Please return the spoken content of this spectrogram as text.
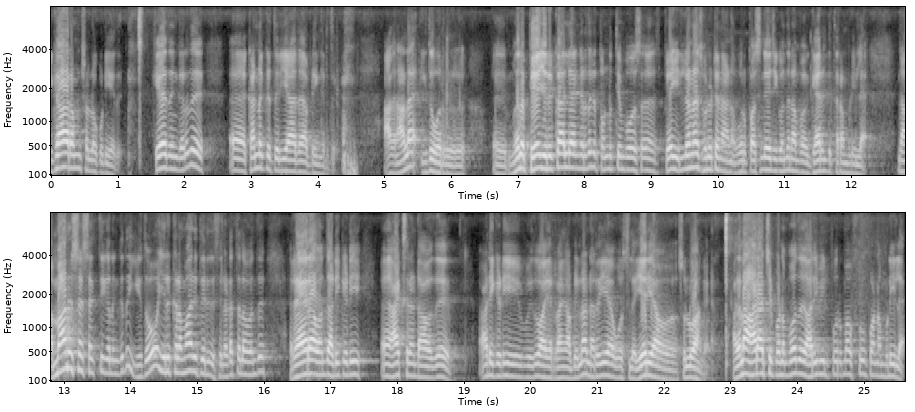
விகாரம் சொல்லக்கூடியது. கேதுங்கிறது கண்ணுக்கு தெரியாத அப்படிங்கிறது. அதனால் இது ஒரு முதல்ல பேய் இருக்கா இல்லையாங்கிறதுக்கு தொண்ணூற்றி ஒம்பது பேய் இல்லைன்னா சொல்லிட்டேன் நான். ஒரு பர்சன்டேஜுக்கு வந்து நம்ம கேரண்டி தர முடியல. இந்த அமானுஷ சக்திகளுங்கிறது ஏதோ இருக்கிற மாதிரி தெரியுது. சில இடத்துல வந்து ரேராக வந்து அடிக்கடி ஆக்சிடெண்ட் ஆகுது. அடிக்கடி இதுவாகிடுறாங்க அப்படிலாம் நிறைய ஒரு சில ஏரியா சொல்லுவாங்க. அதெல்லாம் ஆராய்ச்சி பண்ணும்போது அறிவியல் பூர்வமாக ப்ரூவ் பண்ண முடியல.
